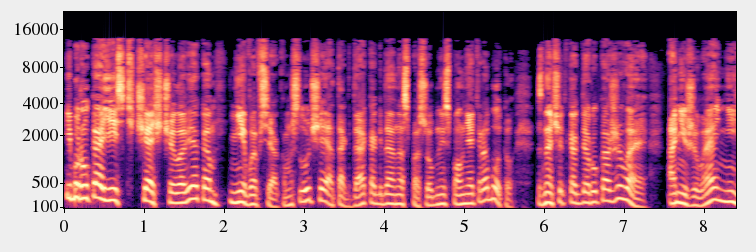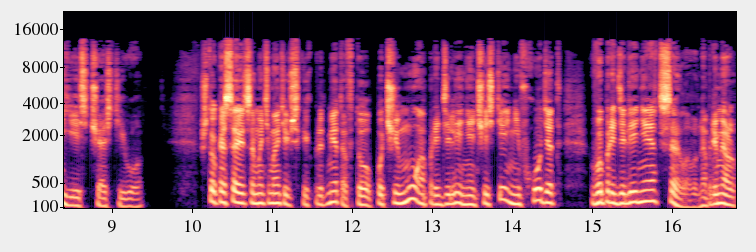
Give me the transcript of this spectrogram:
Ибо рука есть часть человека не во всяком случае, а тогда, когда она способна исполнять работу, значит, когда рука живая, а не живая не есть часть его. Что касается математических предметов, то почему определения частей не входят в определение целого, например,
